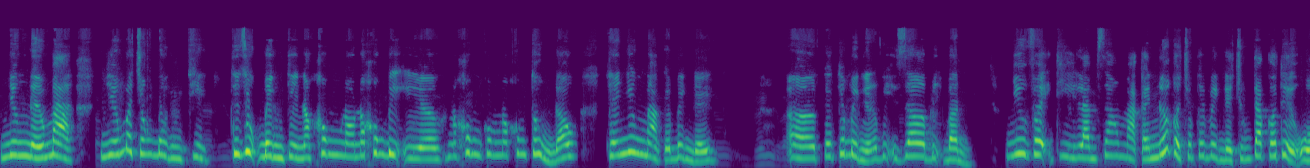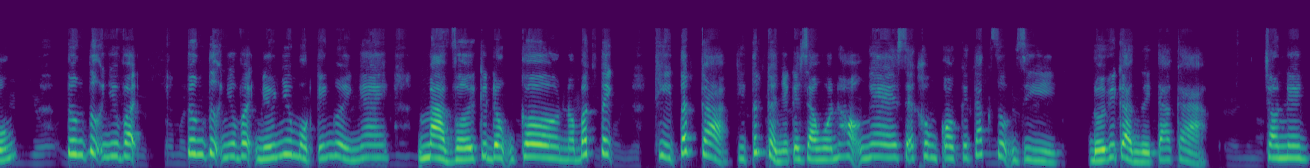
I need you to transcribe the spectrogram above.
nhưng nếu mà nếu mà trong bình thì thí dụ bình thì nó không nó nó không bị ờ, nó không không nó không thủng đâu. Thế nhưng mà cái bình đấy uh, cái cái bình đấy nó bị dơ bị bẩn. Như vậy thì làm sao mà cái nước ở trong cái bình để chúng ta có thể uống? Tương tự như vậy Tương tự như vậy nếu như một cái người nghe mà với cái động cơ nó bất tịnh thì tất cả thì tất cả những cái giáo huấn họ nghe sẽ không có cái tác dụng gì đối với cả người ta cả. Cho nên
